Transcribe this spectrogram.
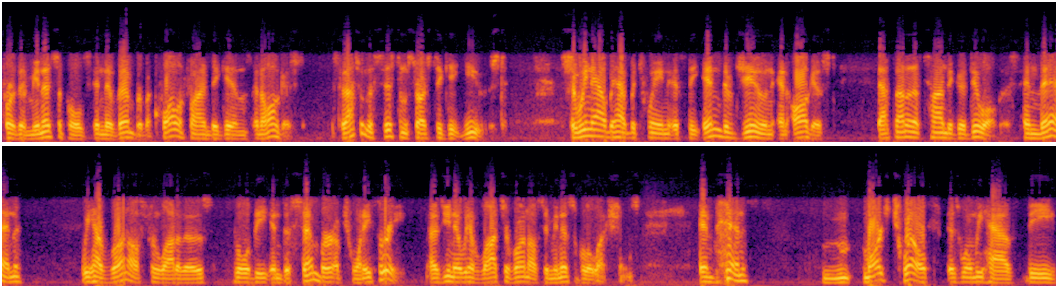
for the municipals in November, but qualifying begins in August. So that's when the system starts to get used. So we now have between it's the end of June and August. That's not enough time to go do all this. And then we have runoffs for a lot of those will be in December of 23. As you know, we have lots of runoffs in municipal elections. And then March 12th is when we have the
